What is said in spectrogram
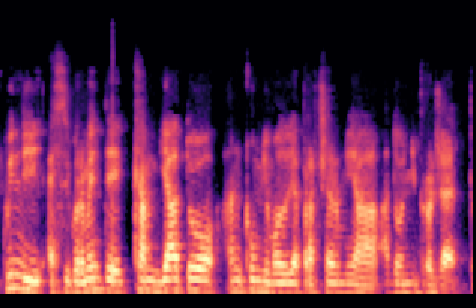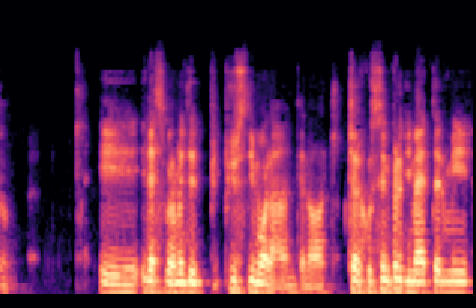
Quindi è sicuramente cambiato anche un mio modo di approcciarmi a, ad ogni progetto e, ed è sicuramente più, più stimolante, no? Cerco sempre di mettermi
